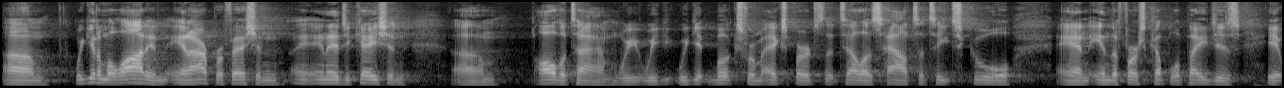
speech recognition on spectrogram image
Um, we get them a lot in, in our profession, in education, um, all the time. We, we, we get books from experts that tell us how to teach school. And in the first couple of pages, it,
